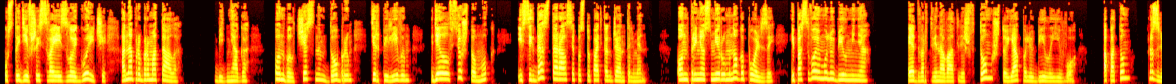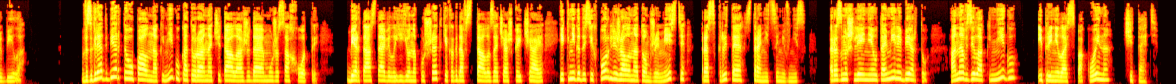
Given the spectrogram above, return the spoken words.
Устыдившись своей злой горечи, она пробормотала. Бедняга, он был честным, добрым, терпеливым, делал все, что мог, и всегда старался поступать как джентльмен. Он принес миру много пользы и по-своему любил меня. Эдвард виноват лишь в том, что я полюбила его а потом разлюбила. Взгляд Берты упал на книгу, которую она читала, ожидая мужа с охоты. Берта оставила ее на кушетке, когда встала за чашкой чая, и книга до сих пор лежала на том же месте, раскрытая страницами вниз. Размышления утомили Берту. Она взяла книгу и принялась спокойно читать.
